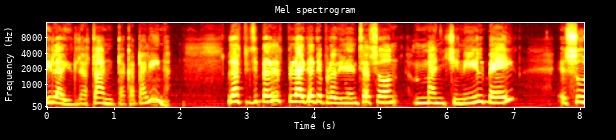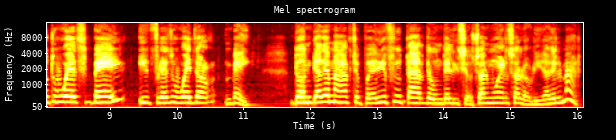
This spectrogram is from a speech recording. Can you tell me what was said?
y la isla Santa Catalina. Las principales playas de Providencia son Manchineel Bay, Southwest Bay y Freshwater Bay, donde además se puede disfrutar de un delicioso almuerzo a la orilla del mar.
